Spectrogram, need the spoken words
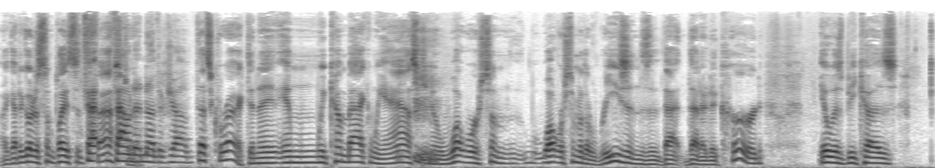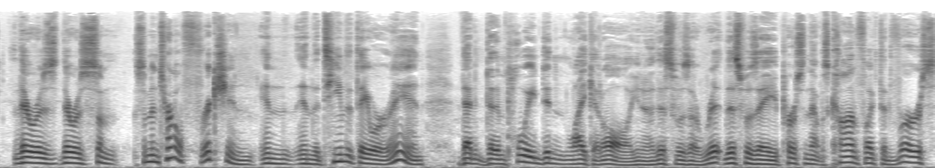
I got to go to some place that's faster." Found another job. That's correct. And and when we come back and we asked, you know, what were some what were some of the reasons that that, that had occurred, it was because there was there was some some internal friction in in the team that they were in that the employee didn't like at all. You know, this was a this was a person that was conflict adverse.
